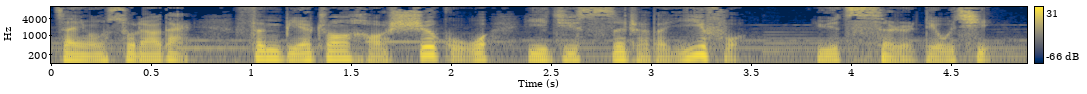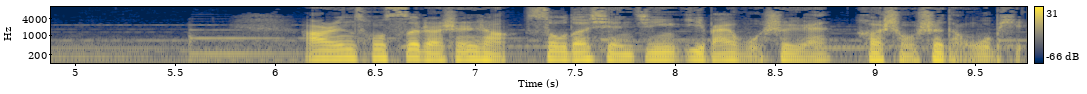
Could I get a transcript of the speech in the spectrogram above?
再用塑料袋分别装好尸骨以及死者的衣服，于次日丢弃。二人从死者身上搜得现金一百五十元和首饰等物品，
